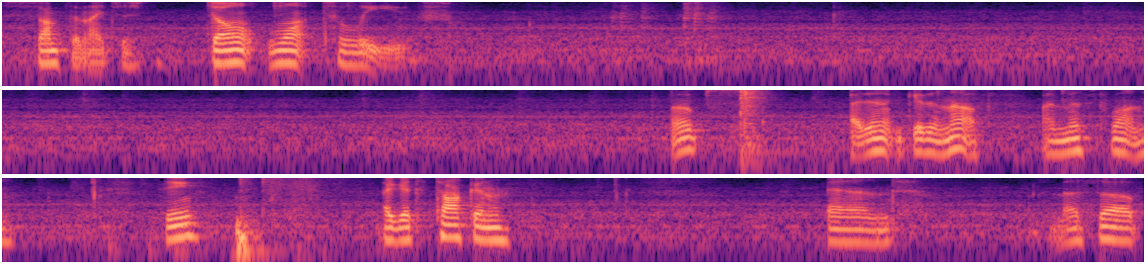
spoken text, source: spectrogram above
Something I just don't want to leave. Oops. I didn't get enough. I missed one. See? I get to talking and mess up.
